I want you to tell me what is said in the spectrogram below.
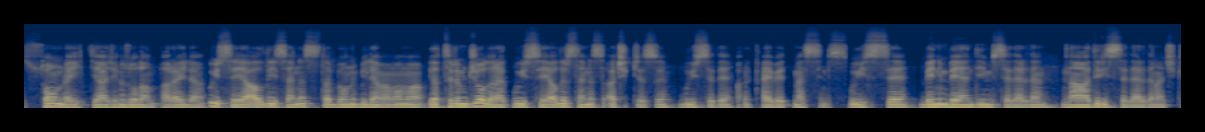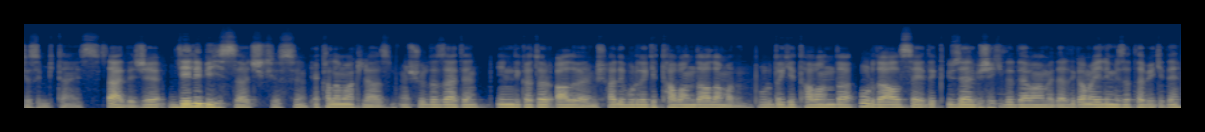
sonra ihtiyacınız olan parayla bu hisseyi aldıysanız tabi onu bilemem ama yatırımcı olarak bu hisseyi alırsanız açıkçası bu hissede para kaybetmezsiniz. Bu hisse benim beğendiğim hisselerden, nadir hisselerden açıkçası bir tanesi. Sadece deli bir hisse açıkçası. Yakalamak lazım. Yani şurada zaten indikatör al vermiş. Hadi buradaki tavanda alamadın. Buradaki tavanda burada alsaydık güzel bir şekilde devam ederdik ama elimizde tabii ki de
